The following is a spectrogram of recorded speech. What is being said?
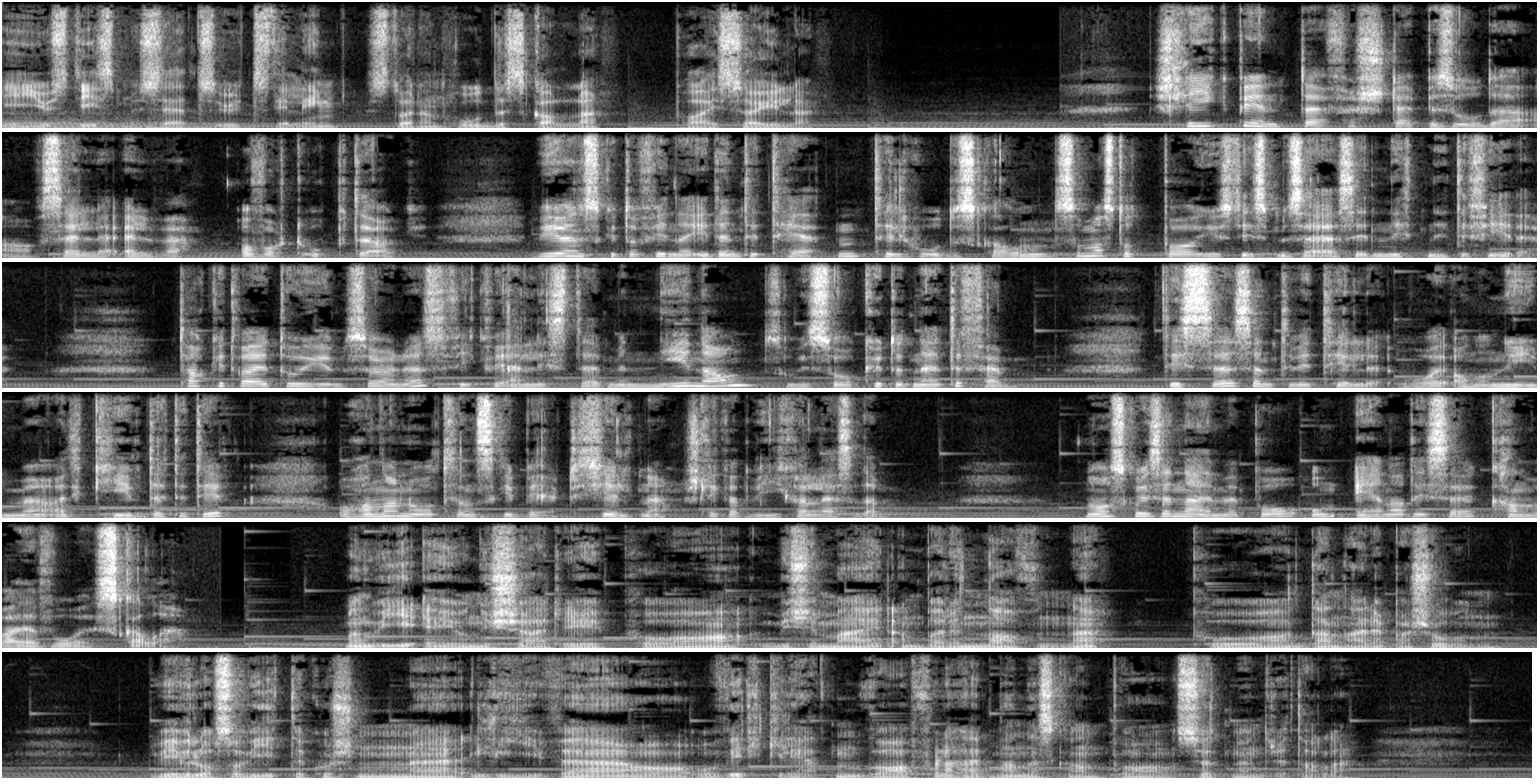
I Justismuseets utstilling står en hodeskalle på ei søyle. Slik begynte første episode av Celle 11 og vårt oppdrag. Vi ønsket å finne identiteten til hodeskallen som har stått på Justismuseet siden 1994. Takket være Torgrim Sørnes fikk vi en liste med ni navn som vi så kuttet ned til fem. Disse sendte vi til vår anonyme arkivdetektiv, og han har nå transkribert kildene, slik at vi kan lese dem. Nå skal vi se nærmere på om en av disse kan være vår skalle. Men vi er jo nysgjerrig på mye mer enn bare navnet på denne personen. Vi vil også vite hvordan eh, livet og, virkeligheten var for disse menneskene på 1700-tallet.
